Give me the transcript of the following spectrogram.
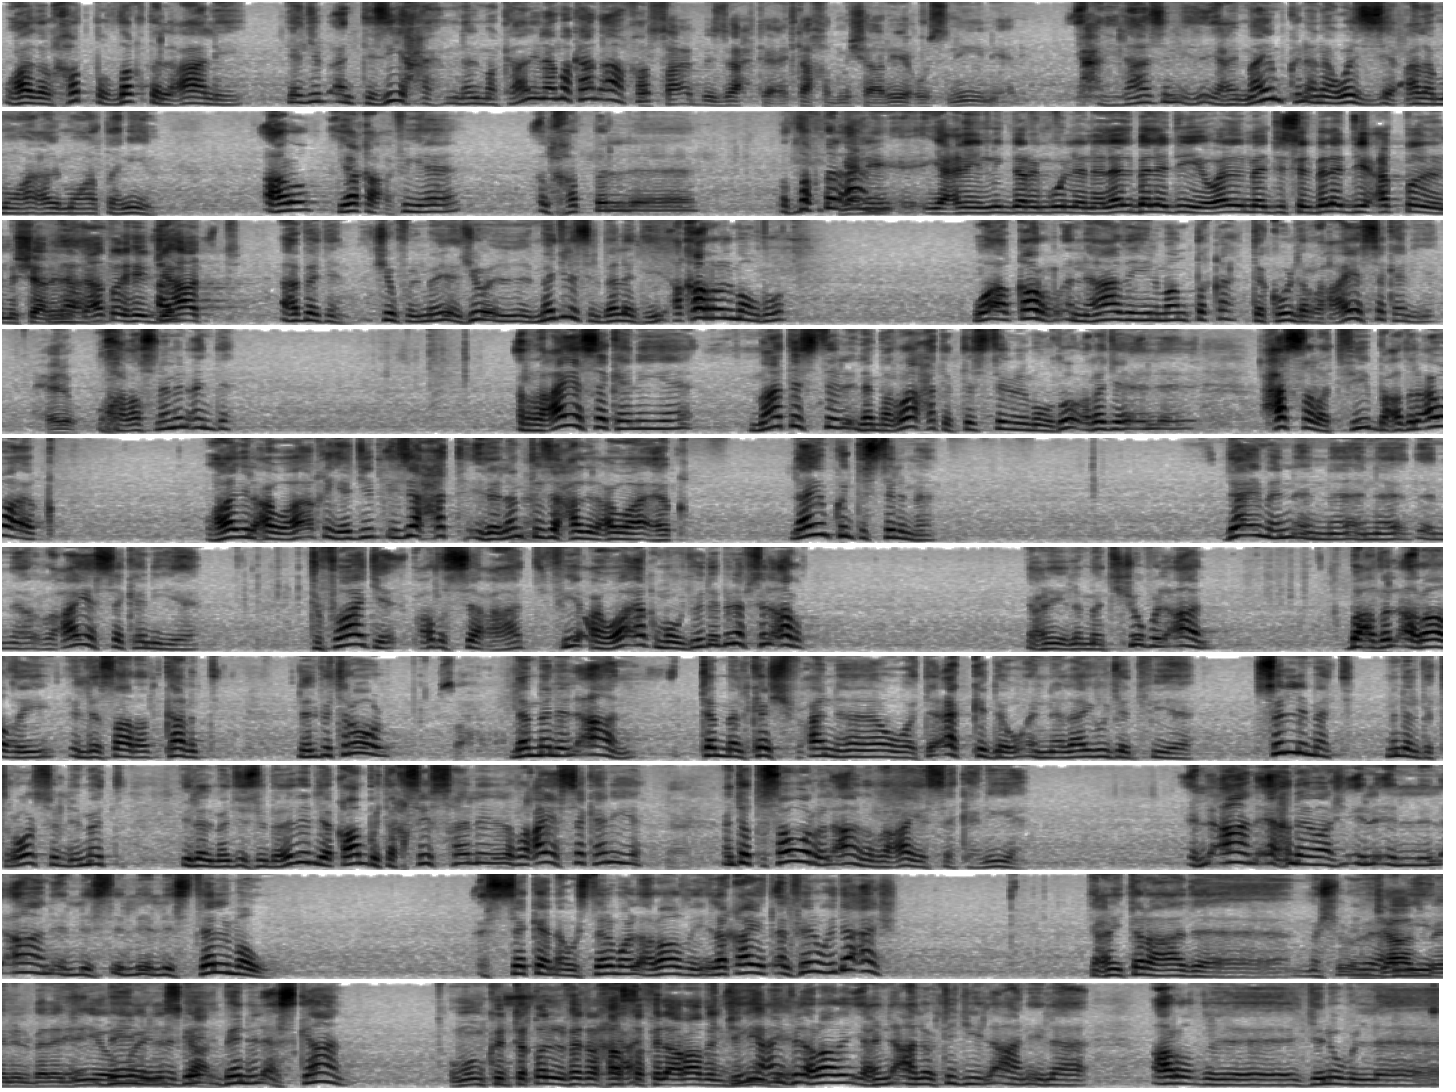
وهذا الخط الضغط العالي يجب أن تزيحه من المكان إلى مكان آخر. صعب إزاحته يعني تأخذ مشاريع وسنين يعني. يعني لازم يعني ما يمكن أنا أوزع على مو- على المواطنين. أرض يقع فيها الخط ال- الضغط العالي. يعني يعني نقدر نقول ان لا البلدية ولا المجلس البلدي يعطل المشاريع. تعطل هي الجهات. ابدا. شوف الم- شو- المجلس البلدي أقر الموضوع وأقر أن هذه المنطقة تكون للرعاية السكنية. حلو. وخلصنا من عنده. الرعاية السكنية ما تستلم لما راحت بتستلم الموضوع رجع حصلت فيه بعض العوائق. وهذه العوائق يجب إزاحتها. إذا لم تزح هذه العوائق لا يمكن تستلمها. دائما ان ان أن الرعاية السكنية تفاجئ بعض الساعات في عوائق موجودة بنفس الأرض. يعني لما تشوف الآن بعض الأراضي اللي صارت كانت للبترول. صح. لما الآن تم الكشف عنها وتأكدوا أن لا يوجد فيها سلمت من البترول سلمت إلى المجلس البلدي اللي قام بتخصيصها للرعاية السكنية. أنت تصور الآن الرعاية السكنية. الآن إحنا ماش- ال- ال- الآن اللي است- اللي اللي استلموا السكن أو استلموا الأراضي إلى غايه 2011 يعني ترى هذا مشروع إنجاز يعني بين البلدية بين وبين ال- الأسكان بين الأسكان وممكن تقل الفترة خاصة يعني- في الأراضي الجديدة يعني في الأراضي يعني الآن لو تجي الآن إلى أرض آه، جنوب.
